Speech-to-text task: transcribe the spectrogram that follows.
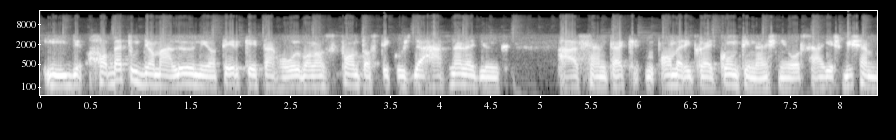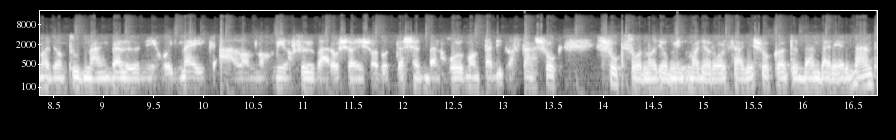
így. Ha be tudja már lőni a térképen, hol van, az fantasztikus, de hát ne legyünk álszentek. Amerika egy kontinensnyi ország, és mi sem nagyon tudnánk belőni, hogy melyik államnak mi a fővárosa, és adott esetben hol van, pedig aztán sok, sokszor nagyobb, mint Magyarország, és sokkal több ember ér bent.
